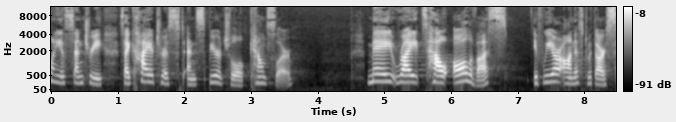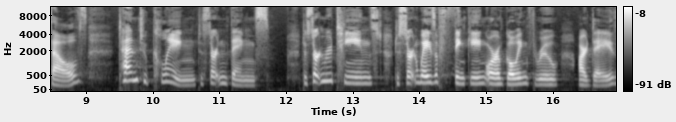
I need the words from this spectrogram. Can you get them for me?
20th century psychiatrist and spiritual counselor. May writes how all of us, if we are honest with ourselves, tend to cling to certain things, to certain routines, to certain ways of thinking or of going through our days.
